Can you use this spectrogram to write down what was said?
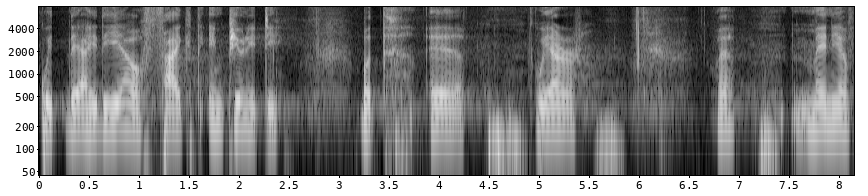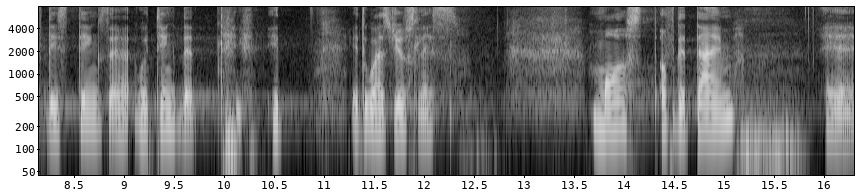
with the idea of fight impunity. But uh, we are, well, many of these things, uh, we think that it, it was useless. Most of the time, uh,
